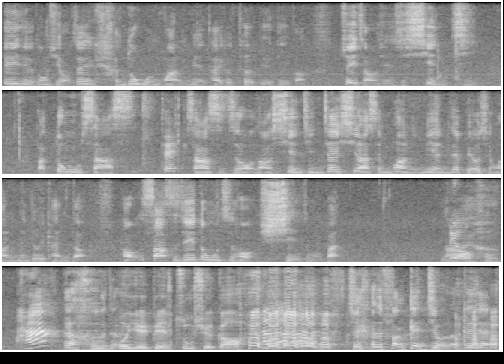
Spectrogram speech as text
杯这个东西哦，在很多文化里面，它有一个特别的地方，最早以前是献祭，把动物杀死，对，杀死之后，然后献祭。你在希腊神话里面，你在北欧神话里面都会看到。好，杀死这些动物之后，血怎么办？拿来喝哈，要喝的。我以为变猪血糕，所以它是放更久了，对不对？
